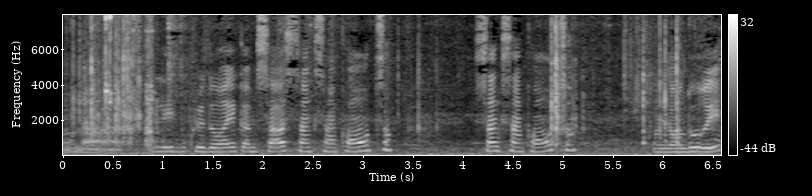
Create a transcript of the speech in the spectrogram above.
On a les boucles dorées comme ça, 5,50. 5,50. On les a en doré.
